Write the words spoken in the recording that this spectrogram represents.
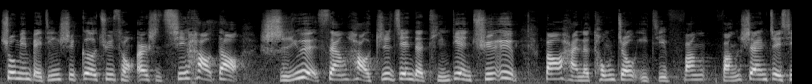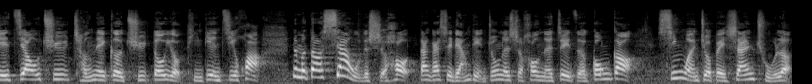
说明北京市各区从二十七号到十月三号之间的停电区域，包含了通州以及房房山这些郊区，城内各区都有停电计划。那么到下午的时候，大概是两点钟的时候呢，这则公告新闻就被删除了。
